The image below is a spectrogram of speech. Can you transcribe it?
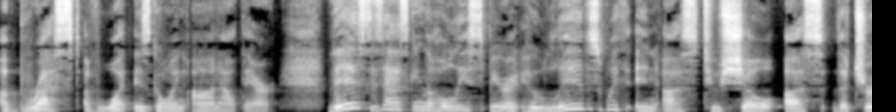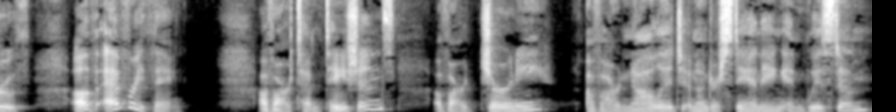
abreast of what is going on out there. This is asking the Holy Spirit who lives within us to show us the truth of everything of our temptations, of our journey, of our knowledge and understanding and wisdom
